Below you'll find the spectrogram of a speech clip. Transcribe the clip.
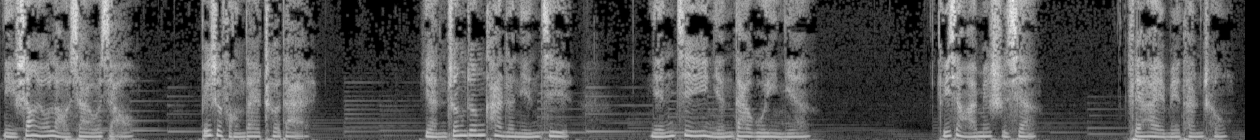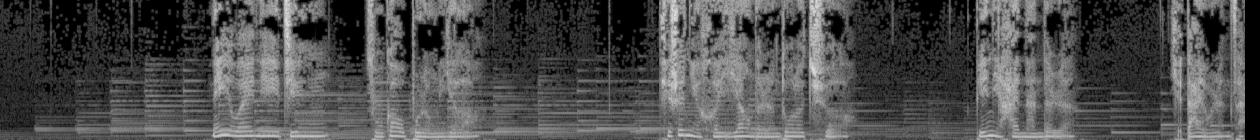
你上有老下有小，背着房贷车贷，眼睁睁看着年纪，年纪一年大过一年，理想还没实现。恋爱也没谈成，你以为你已经足够不容易了？其实你和一样的人多了去了，比你还难的人也大有人在。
